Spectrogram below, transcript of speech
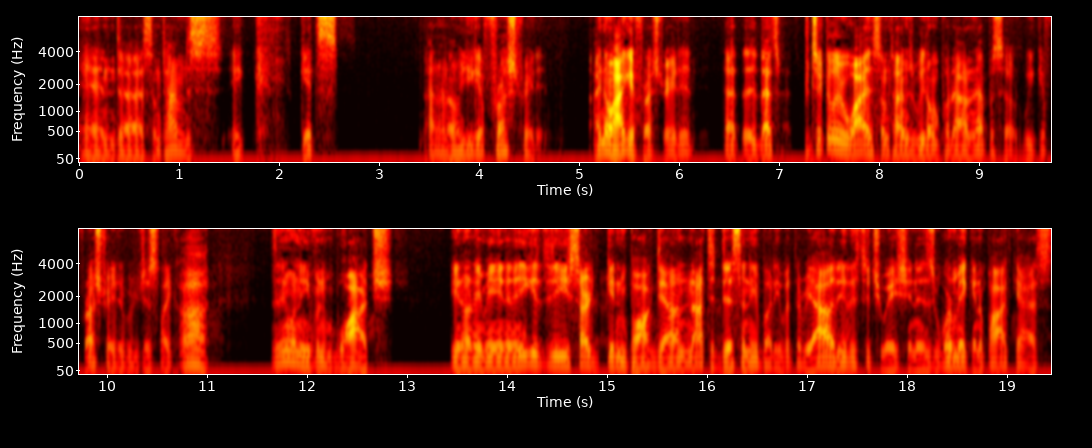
and uh, sometimes it gets, I don't know, you get frustrated. I know I get frustrated. That that's particularly why sometimes we don't put out an episode. We get frustrated. We're just like, ah, does anyone even watch? You know what I mean? And you, get, you start getting bogged down, not to diss anybody, but the reality of the situation is we're making a podcast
